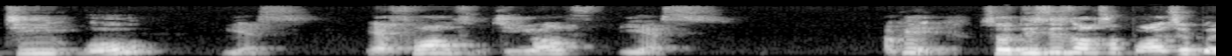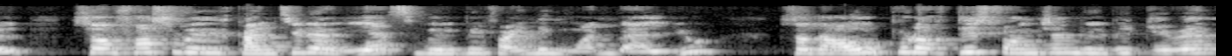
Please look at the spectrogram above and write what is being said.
g o s f of g of s okay so this is also possible. So first we will consider s will be finding one value. So the output of this function will be given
